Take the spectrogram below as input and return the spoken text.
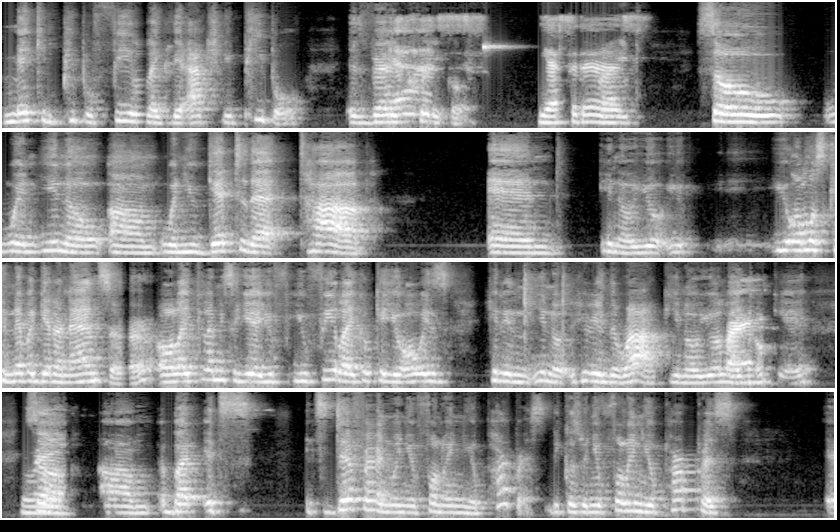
making people feel like they're actually people is very yes. critical yes it is right? so when you know um, when you get to that top and you know you you you almost can never get an answer. Or like let me say yeah you you feel like okay you're always hitting you know hitting the rock you know you're like right. okay. Right. so um but it's it's different when you're following your purpose because when you're following your purpose eh,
